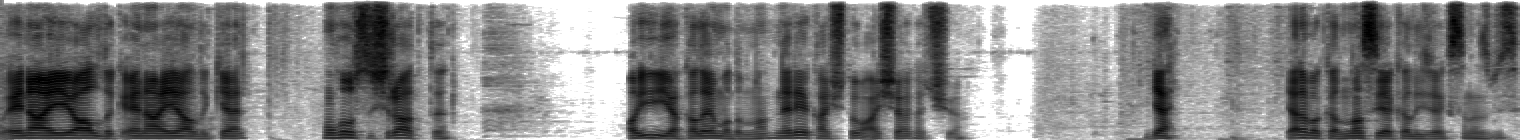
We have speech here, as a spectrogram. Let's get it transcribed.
Bu enayiyi aldık enayiyi aldık gel. Oho sıçra attı. Ayı yakalayamadım lan. Nereye kaçtı o? Aşağı kaçıyor. Gel. Gel bakalım nasıl yakalayacaksınız bizi.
